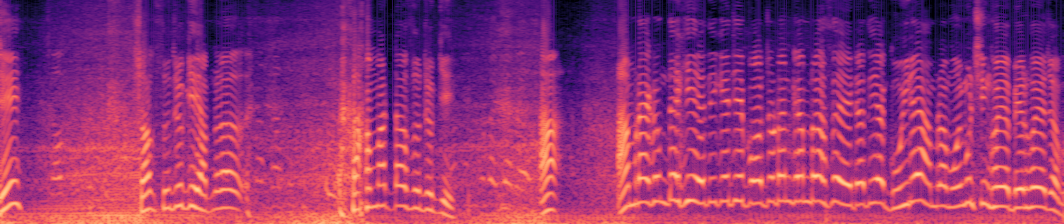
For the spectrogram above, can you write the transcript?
জি? সব সুজুকি? আপনারা আমারটাও সুজুকি। আমরা এখন দেখি এদিকে যে পর্যটন কেন্দ্র আছে, এটা দিয়ে ঘুরে আমরা ময়মনসিংহ হয়ে বের হয়ে যাব।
